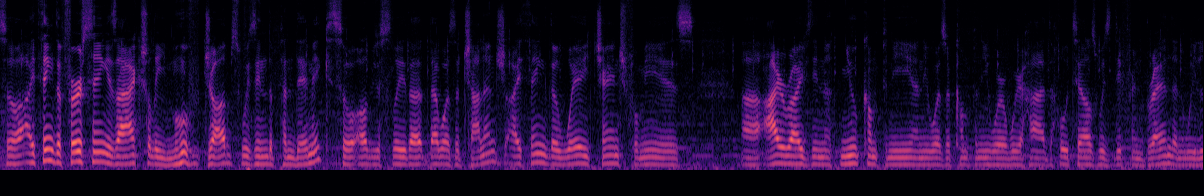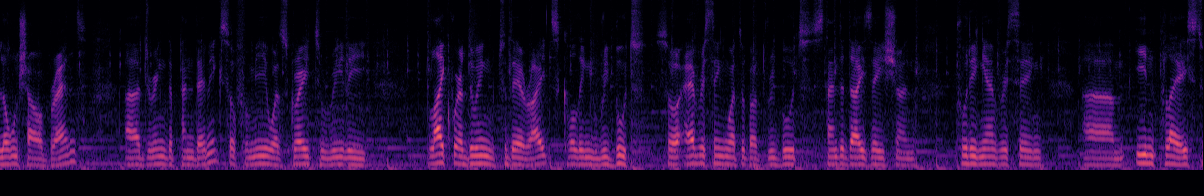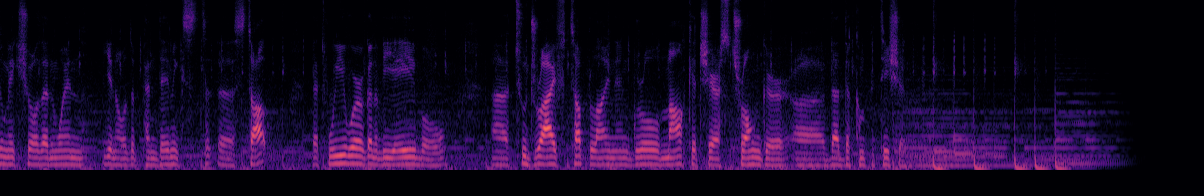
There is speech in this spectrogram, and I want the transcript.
So I think the first thing is I actually moved jobs within the pandemic. So obviously that, that was a challenge. I think the way it changed for me is uh, I arrived in a new company and it was a company where we had hotels with different brand and we launched our brand uh, during the pandemic. So for me it was great to really, like we're doing today, right, calling reboot. So everything was about reboot, standardization, putting everything um, in place to make sure that when you know the pandemic st uh, stopped, that we were going to be able uh, to drive top line and grow market share stronger uh, than the competition.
